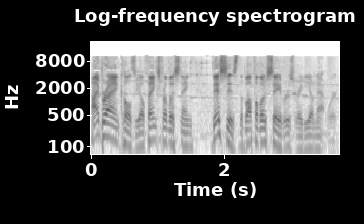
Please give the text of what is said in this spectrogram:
I'm Brian Koziol. Thanks for listening. This is the Buffalo Sabres Radio Network.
